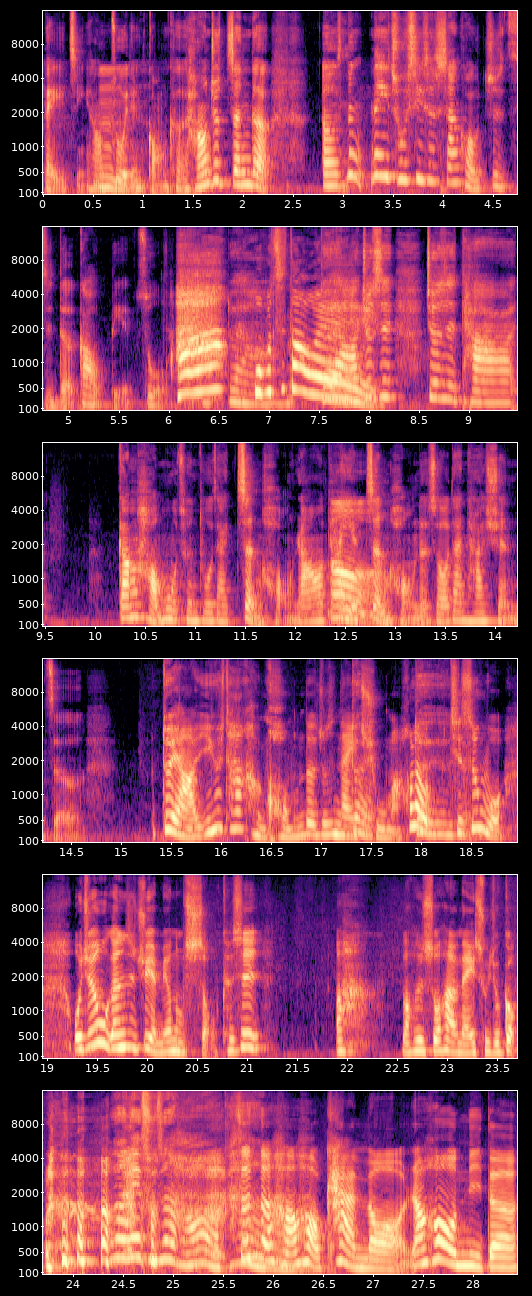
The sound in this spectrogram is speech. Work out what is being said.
背景，然后做一点功课，好像就真的，呃，那那一出戏是山口智子的告别作啊，对啊，我不知道哎，对啊，就是就是他刚好木村拓哉正红，然后他也正红的时候，但他选择。对啊，因为他很红的就是那一出嘛。后来其实我我觉得我跟日剧也没有那么熟，可是啊，老实说，还有那一出就够了，那，那出真的好好看，真的好好看哦。然后你的。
